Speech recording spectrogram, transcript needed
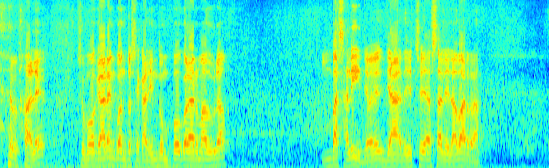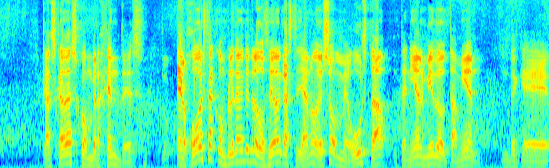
¿vale? Supongo que ahora en cuanto se caliente un poco la armadura, va a salir, ya, de hecho ya sale la barra. Cascadas convergentes. El juego está completamente traducido al castellano, eso me gusta. Tenía el miedo también de que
